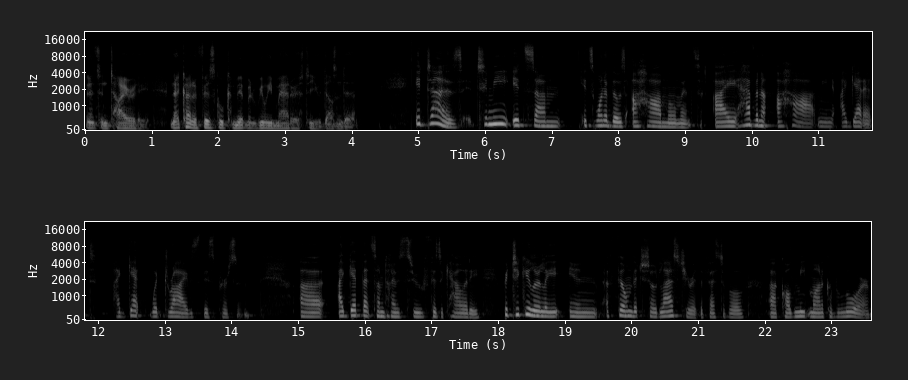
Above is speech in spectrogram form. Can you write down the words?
in its entirety, and that kind of physical commitment really matters to you, doesn't it? It does. To me, it's um, it's one of those aha moments. I have an aha. I mean, I get it. I get what drives this person. Uh, I get that sometimes through physicality, particularly in a film that showed last year at the festival uh, called Meet Monica Velour.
